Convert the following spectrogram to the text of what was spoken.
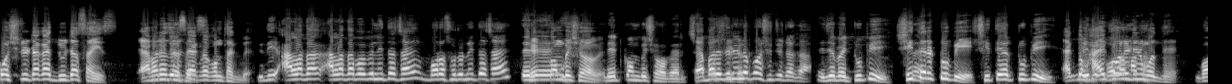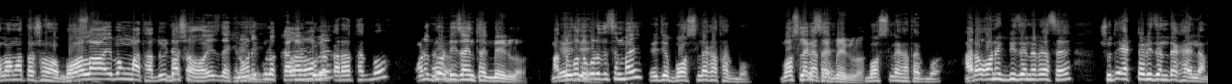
পঁয়ষট্টি টাকায় দুইটা সাইজ এভারেজ দুইটা একরকম থাকবে। যদি আলাদা আলাদা ভাবে নিতে চায় বড় ছোট নিতে চায় রেট কম বেশি হবে। রেট কম বেশি হবে আর কি। নিলে পঁয়ষট্টি টাকা। এই যে ভাই টুপি? শীতের টুপি। শীতের টুপি। একদম হাই কোয়ালিটির মধ্যে। গলা মাথা সহ গলা এবং মাথা দুইটা সহ দেখেন অনেকগুলো কালার হবে। কালার থাকব। অনেকগুলো হ্যাঁ। ডিজাইন থাকবে এগুলো। মাত্র এই কত করে দিচ্ছেন ভাই? এই যে বস লেখা থাকব। বস লেখা থাকবে এগুলো। বস লেখা থাকব। আরও অনেক ডিজাইনের আছে শুধু একটা ডিজাইন দেখাইলাম।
